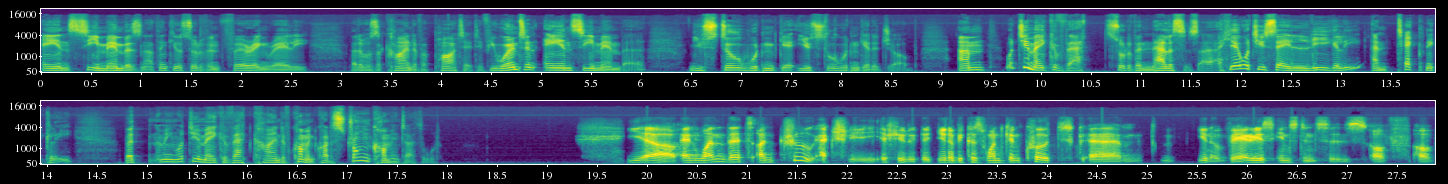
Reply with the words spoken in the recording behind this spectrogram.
ANC members, and I think was sort of inferring really that it was a kind of apartheid. If you weren't an ANC member, you still wouldn't get you still wouldn't get a job. Um, what do you make of that sort of analysis? I hear what you say legally and technically, but I mean, what do you make of that kind of comment? Quite a strong comment, I thought. Yeah, and one that's untrue, actually. If you you know, because one can quote, um, you know, various instances of of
